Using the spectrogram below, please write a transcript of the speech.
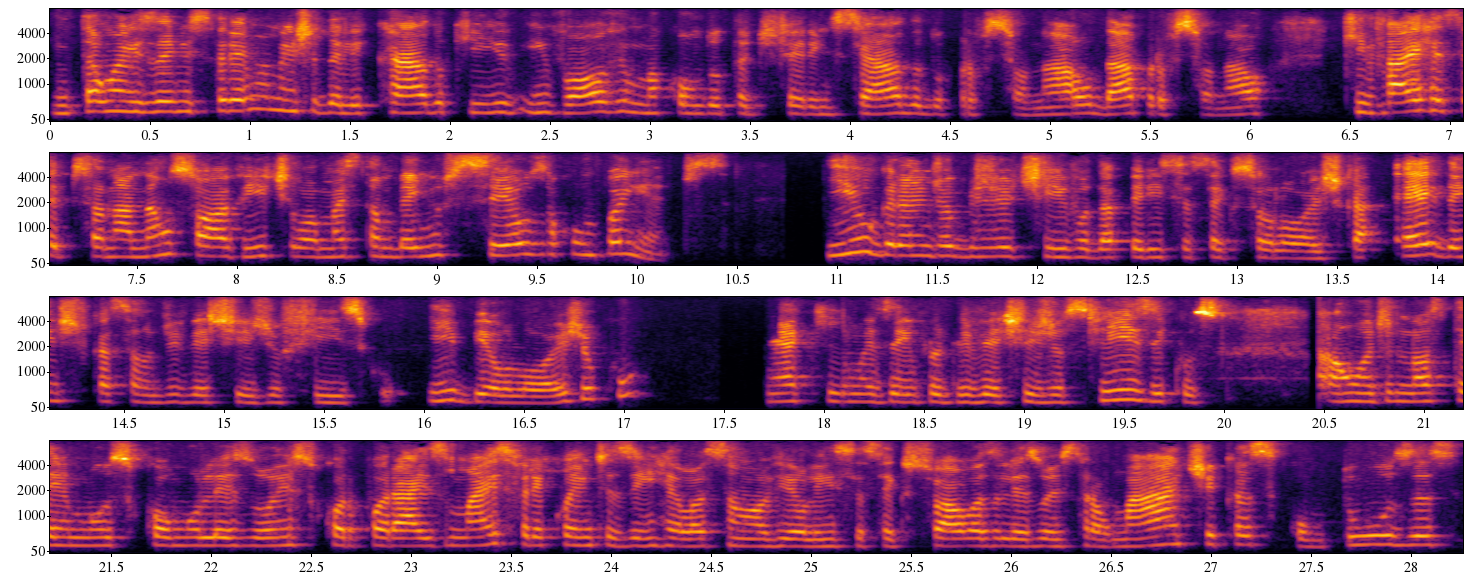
Então, é um exame extremamente delicado que envolve uma conduta diferenciada do profissional, da profissional, que vai recepcionar não só a vítima, mas também os seus acompanhantes. E o grande objetivo da perícia sexológica é a identificação de vestígio físico e biológico. Aqui um exemplo de vestígios físicos, onde nós temos como lesões corporais mais frequentes em relação à violência sexual as lesões traumáticas, contusas,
